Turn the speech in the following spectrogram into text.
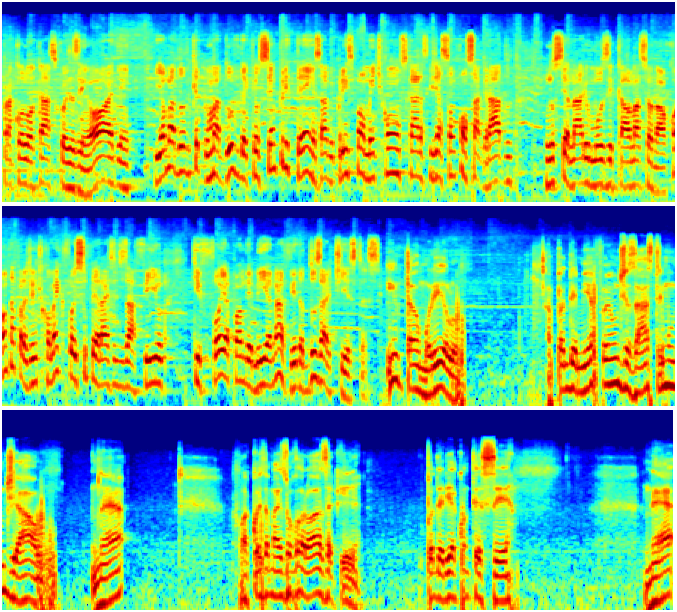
para colocar as coisas em ordem? E é uma dúvida, uma dúvida que eu sempre tenho, sabe? Principalmente com os caras que já são consagrados no cenário musical nacional. Conta pra gente como é que foi superar esse desafio que foi a pandemia na vida dos artistas. Então, Murilo, a pandemia foi um desastre mundial, né? Uma coisa mais horrorosa que poderia acontecer, né?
